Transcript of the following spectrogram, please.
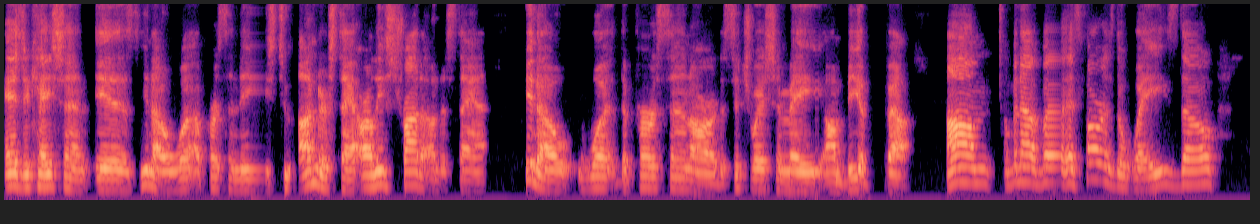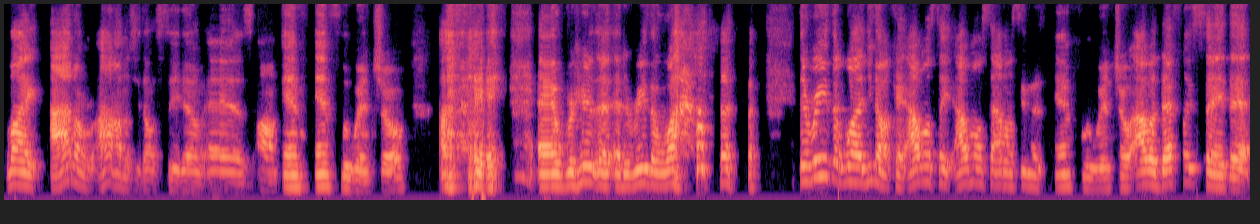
Education is, you know, what a person needs to understand or at least try to understand, you know, what the person or the situation may um, be about. Um, but now, but as far as the Wades though, like I don't, I honestly don't see them as um in, influential. and we're here, and the reason why, the reason why, you know, okay, I won't say, I won't say I don't see them as influential. I would definitely say that,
